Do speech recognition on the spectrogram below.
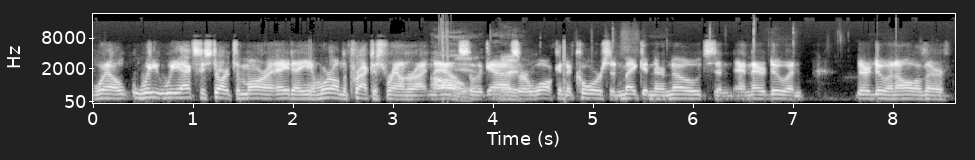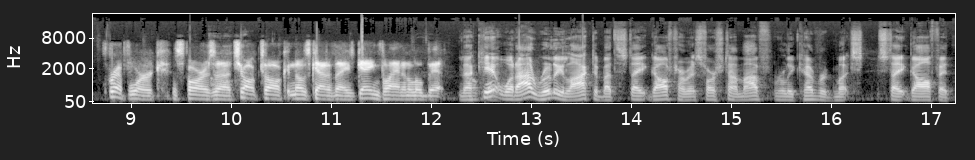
Well, we, we actually start tomorrow at 8 a.m. We're on the practice round right now, Oh, so the guys hey. are walking the course and making their notes, and, and they're doing they're doing all of their prep work as far as uh, chalk talk and those kind of things, game planning a little bit. Now, Kent, what I really liked about the state golf tournament, it's the first time I've really covered much state golf at,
